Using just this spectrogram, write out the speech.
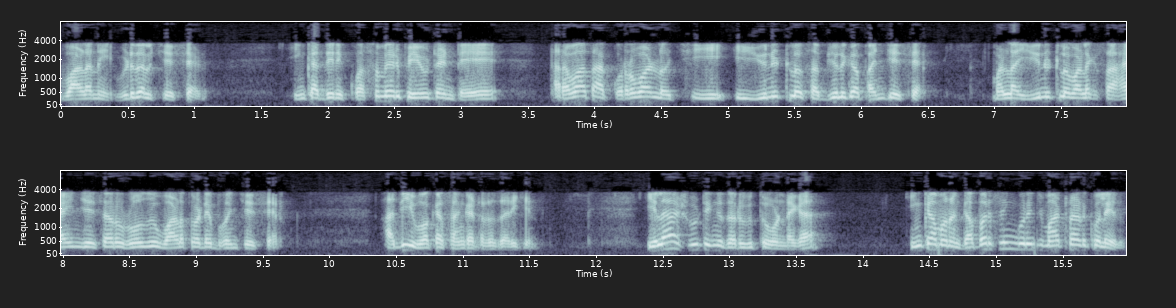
వాళ్ళని విడుదల చేశాడు. ఇంకా దీని కొసమెరుపు ఏమిటంటే తర్వాత ఆ కుర్రవాళ్ళు వచ్చి ఈ యూనిట్లో సభ్యులుగా పనిచేశారు. మళ్ళా యూనిట్లో వాళ్ళకి సహాయం చేశారు రోజు వాళ్ళతోటే భోజనం చేశారు. అది ఒక సంఘటన జరిగింది. ఇలా షూటింగ్ జరుగుతూ ఉండగా ఇంకా మనం గబ్బర్ సింగ్ గురించి మాట్లాడుకోలేదు.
